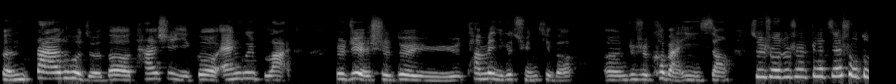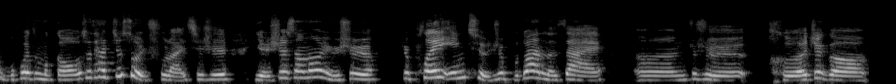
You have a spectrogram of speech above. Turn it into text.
可能大家就会觉得她是一个 angry black，就这也是对于他们一个群体的。嗯，就是刻板印象，所以说就是这个接受度不会这么高，所以它之所以出来，其实也是相当于是就 play into，就是不断的在嗯，就是和这个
